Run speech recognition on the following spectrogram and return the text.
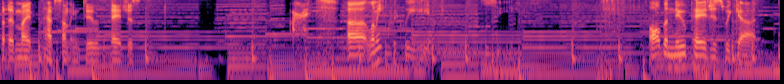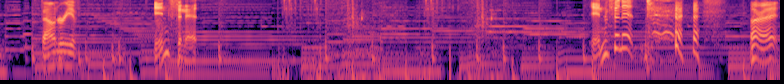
but it might have something to do with the pages. Alright, uh, let me quickly see. All the new pages we got. Boundary of Infinite? Infinite? Alright.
